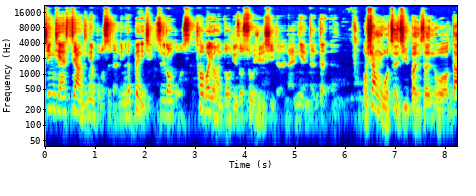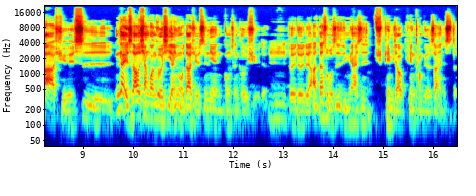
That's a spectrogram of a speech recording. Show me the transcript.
今天这样子念博士的，你们的背景，资工博士会不会有很多，比如说数学系的人来念等等的？哦像我自己本身，我大学是应该也是要相关科系啊，因为我大学是念工程科学的。嗯，对对对啊，但是我是里面还是偏比较偏 computer science 的。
